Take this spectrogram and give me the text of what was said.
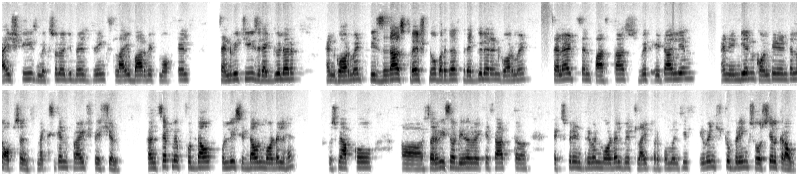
ice teas mixology based drinks live bar with mocktail sandwiches regular and gourmet pizzas fresh dough burger regular and gourmet salads and pasta with Italian and Indian continental options, Mexican fried special. Concept में foot down fully sit down model है। उसमें आपको सर्विस और डिनर के साथ experience driven model with live performances events to bring social crowd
